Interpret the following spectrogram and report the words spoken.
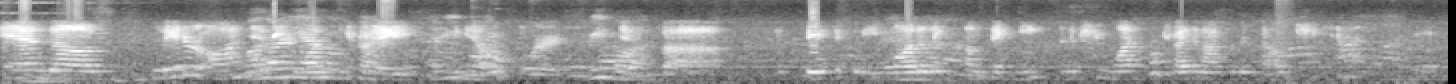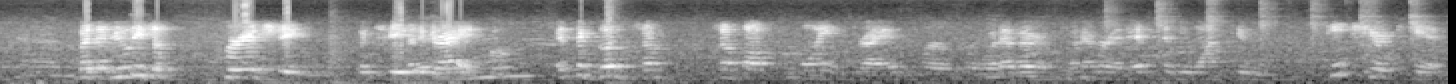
And um, later on, if she wants to try something else or if uh, it's basically modeling some techniques, and if she wants to try them out for herself, she can. But it's really just encouraging the creativity. That's right. It's a good jump jump off point, right? For, for whatever whatever it is that you want to teach your kids,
